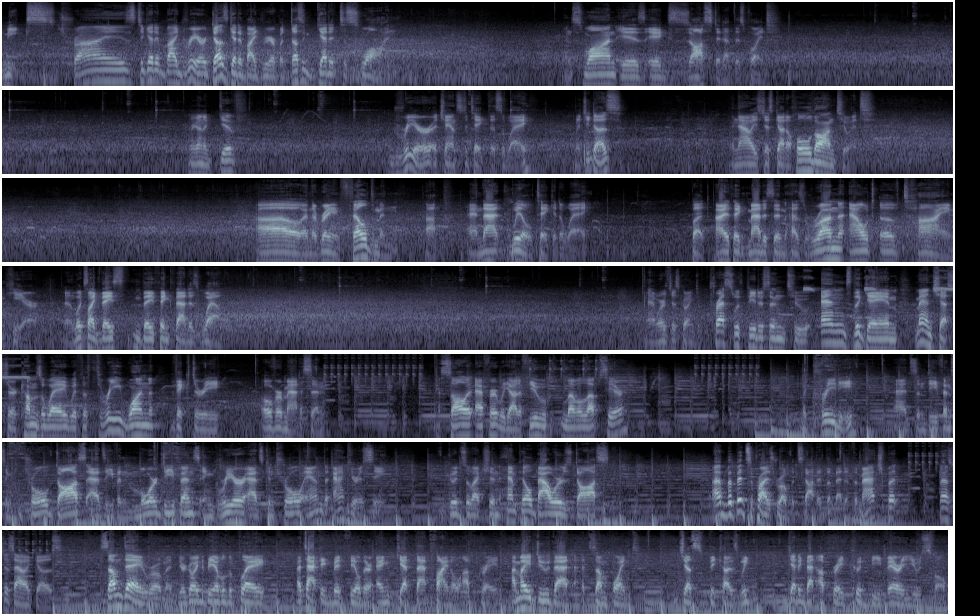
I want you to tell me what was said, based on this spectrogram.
Meeks tries to get it by Greer, does get it by Greer, but doesn't get it to Swan. And Swan is exhausted at this point. We're going to give Greer a chance to take this away, which he does. And now he's just got to hold on to it. Oh, and they're bringing Feldman up, and that will take it away. But I think Madison has run out of time here. And it looks like they, they think that as well. And we're just going to press with Peterson to end the game. Manchester comes away with a 3-1 victory over Madison. A solid effort. We got a few level ups here. McCready adds some defense and control. Doss adds even more defense, and Greer adds control and accuracy. Good selection. Hemphill, Bowers, Doss. I'm a bit surprised Roman's not in the men of the match, but that's just how it goes. Someday, Roman, you're going to be able to play attacking midfielder and get that final upgrade. I might do that at some point just because we getting that upgrade could be very useful.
